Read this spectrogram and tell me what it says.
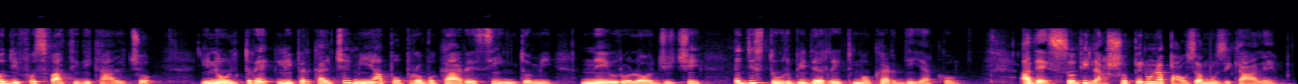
o di fosfati di calcio. Inoltre l'ipercalcemia può provocare sintomi neurologici e disturbi del ritmo cardiaco. Adesso vi lascio per una pausa musicale.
